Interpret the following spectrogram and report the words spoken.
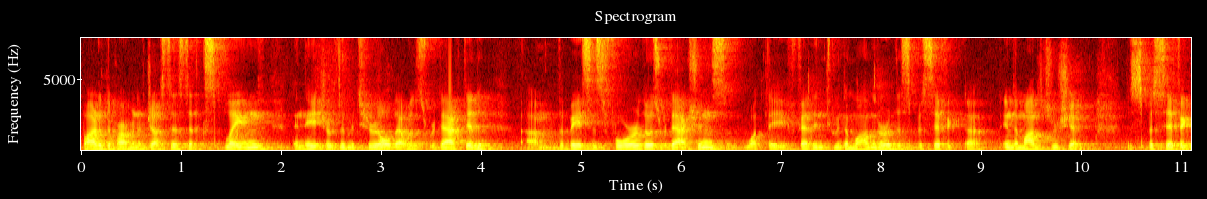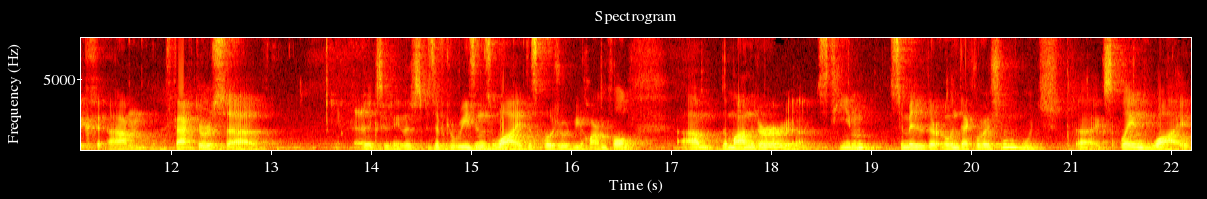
by the Department of Justice that explained the nature of the material that was redacted, um, the basis for those redactions, what they fed into the monitor, the specific, uh, in the monitorship, the specific um, factors, uh, excuse me, the specific reasons why disclosure would be harmful. Um, the monitor's team submitted their own declaration, which uh, explained why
